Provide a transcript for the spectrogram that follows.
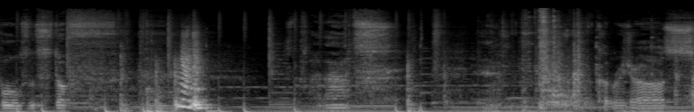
bowls and stuff. Uh, drawers.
